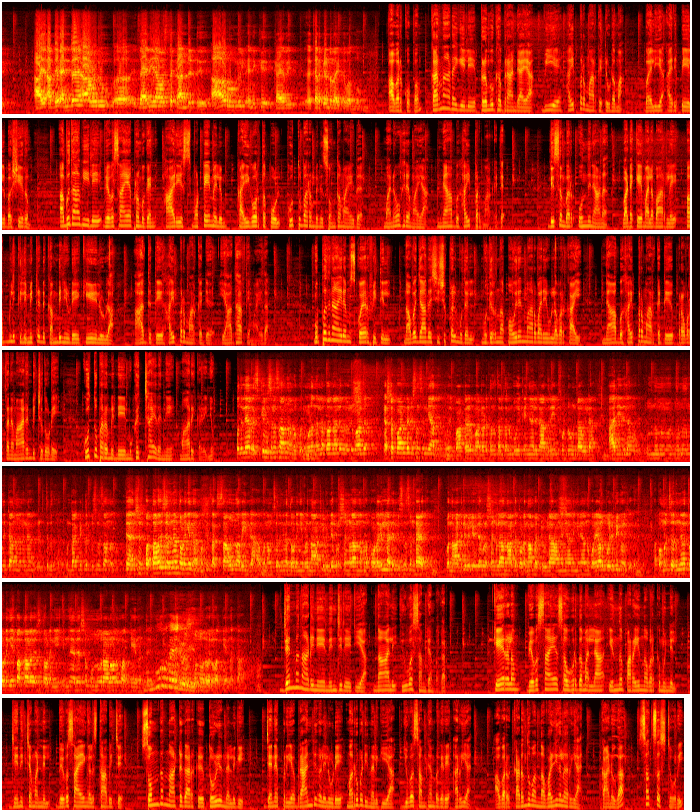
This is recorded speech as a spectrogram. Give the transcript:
എന്റെ എന്റെ ആ ഒരു ദയനീയാവസ്ഥ കണ്ടിട്ട് ആ റൂമിൽ എനിക്ക് കയറി കിടക്കേണ്ടതായിട്ട് വന്നു. അവർക്കൊപ്പം കർണാടകയിലെ പ്രമുഖ ബ്രാൻഡായ വി എ ഹൈപ്പർ മാർക്കറ്റ് ഉടമ വലിയ അരിപ്പയിൽ ബഷീറും അബുദാബിയിലെ വ്യവസായ പ്രമുഖൻ ഹാരിസ് മൊട്ടേമലും കൈകോർത്തപ്പോൾ കൂത്തുപറമ്പിന് സ്വന്തമായത് മനോഹരമായ നാബ് ഹൈപ്പർ മാർക്കറ്റ് ഡിസംബർ ഒന്നിനാണ് വടക്കേ മലബാറിലെ പബ്ലിക് ലിമിറ്റഡ് കമ്പനിയുടെ കീഴിലുള്ള ആദ്യത്തെ ഹൈപ്പർ മാർക്കറ്റ് യാഥാർത്ഥ്യമായത്. മുപ്പതിനായിരം സ്ക്വയർ ഫീറ്റിൽ നവജാത ശിശുക്കൾ മുതൽ മുതിർന്ന പൗരന്മാർ വരെയുള്ളവർക്കായി നാബ് ഹൈപ്പർ മാർക്കറ്റ് പ്രവർത്തനം ആരംഭിച്ചതോടെ കൂത്തുപറമ്പിന്റെ മുഖച്ഛായ തന്നെ മാറിക്കഴിഞ്ഞു മുതലേ റിസ്ക് ബിസിനസ് ആണ് നമുക്ക് കുരുമുളക് എന്നെല്ലാം പറഞ്ഞാൽ ഒരുപാട് കഷ്ടപ്പാടിന്റെ ബിസിനസ് തന്നെയാണ്. ഒരു പാട്ട് പാട്ടെടുക്കുന്ന സ്ഥലത്തെല്ലാം പോയി കഴിഞ്ഞാൽ രാത്രി ഫുഡും ഉണ്ടാവില്ല. ആ രീതിയിൽ നിന്ന് നിന്ന് നിന്നിട്ടാണ് അങ്ങനെ എടുത്തിട്ട് ഉണ്ടാക്കിയെടുത്തൊരു ബിസിനസ്സാണ് അതിനുശേഷം പത്താമത് ചെറുങ്ങനെ തുടങ്ങിയതാണ് നമുക്ക് സക്സസ് ആവുമെന്ന് അറിയില്ല. അപ്പോൾ നമ്മൾ ചെറുങ്ങനെ തുടങ്ങി. ഇവിടെ നാട്ടിൽ വലിയ പ്രശ്നങ്ങളാണ്. നമ്മുടെ കുടകിൽ അധികം ബിസിനസ് ഉണ്ടായത്. അപ്പോൾ നാട്ടിൽ വലിയ വലിയ പ്രശ്നങ്ങളാണ് നാട്ടിൽ തുടങ്ങാൻ പറ്റൂല. അങ്ങനെയാണ് ഇങ്ങനെയാണെന്ന് കുറേ ആൾ പേടിപ്പിക്കുകയും ചെയ്തത്. അപ്പോൾ നമ്മൾ ചെറുങ്ങനെ തുടങ്ങി പത്താളെ വെച്ച് തുടങ്ങി. ഇന്ന് ഏകദേശം മുന്നൂറാളോളം വർക്ക് ചെയ്യുന്നുണ്ട്. മുന്നൂറ് പേര് വർക്ക് ചെയ്യുന്നുണ്ട്. ജന്മനാടിനെ നെഞ്ചിലേറ്റിയ നാല് യുവ സംരംഭകർ. കേരളം വ്യവസായ സൗഹൃദമല്ല എന്ന് പറയുന്നവർക്ക് മുന്നിൽ ജനിച്ച മണ്ണിൽ വ്യവസായങ്ങൾ സ്ഥാപിച്ച് സ്വന്തം നാട്ടുകാർക്ക് തൊഴിൽ നൽകി ജനപ്രിയ ബ്രാൻഡുകളിലൂടെ മറുപടി നൽകിയ യുവ സംരംഭകരെ അറിയാൻ അവർ കടന്നുവന്ന വഴികളറിയാൻ കാണുക സക്സസ് സ്റ്റോറി.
